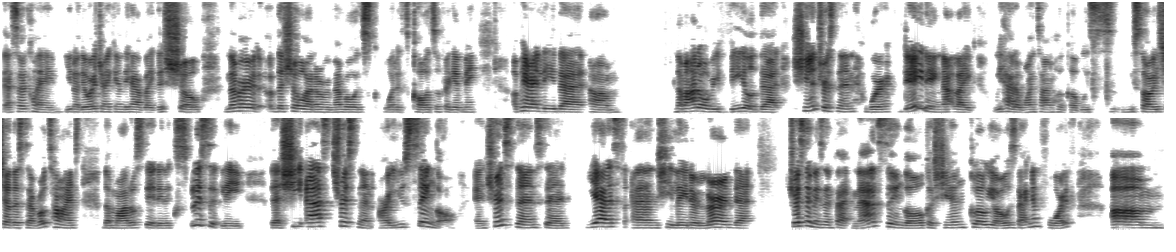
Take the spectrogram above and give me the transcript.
That's her claim. You know they were drinking. They have like this show. Never heard of the show. I don't remember what it's, what it's called so forgive me. Apparently that um the model revealed that she and Tristan were dating, not like we had a one-time hookup. We, we saw each other several times. The model stated explicitly that she asked Tristan, are you single? And Tristan said yes, and she later learned that Tristan is in fact not single because she and Khloe always back and forth. Um,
